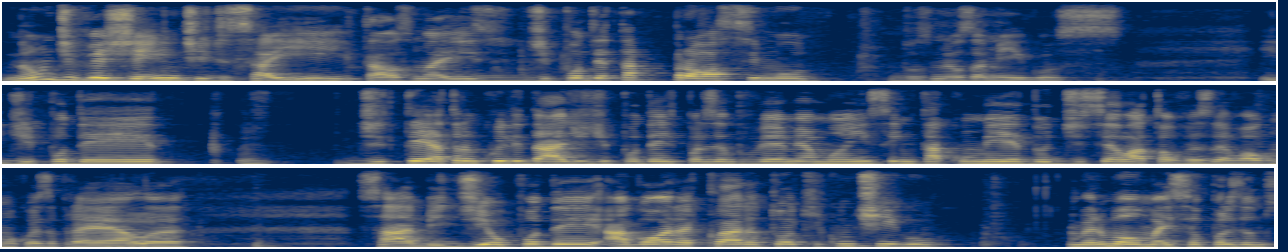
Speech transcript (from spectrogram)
Não de ver gente, de sair e tal, mas de poder estar próximo dos meus amigos. E de poder. De ter a tranquilidade de poder, por exemplo, ver a minha mãe sem estar com medo de, sei lá, talvez levar alguma coisa pra ela. Sabe? De eu poder. Agora, claro, eu tô aqui contigo, meu irmão, mas se eu, por exemplo,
